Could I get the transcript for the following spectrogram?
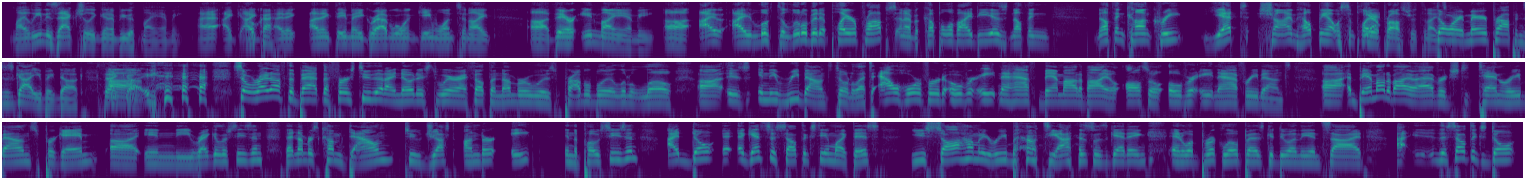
My lean is actually going to be with Miami. I I, I, Okay. I think I think they may grab one, game one tonight. Uh, they're in Miami. Uh, I I looked a little bit at player props and I have a couple of ideas. Nothing nothing concrete yet. Scheim, help me out with some player Yeah. props for tonight. Don't worry, Mary Poppins has got you, big dog. Thank God. so right off the bat, the first two that I noticed where I felt the number was probably a little low uh, is in the rebounds total. That's Al Horford over eight and a half. Bam Adebayo also over eight and a half rebounds. Uh, Bam Adebayo averaged ten rebounds per game uh, in the regular season. That number's come down to just under eight in the postseason. I don't against a Celtics team like this. You saw how many rebounds Giannis was getting and what Brook Lopez could do on the inside. I, the Celtics don't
